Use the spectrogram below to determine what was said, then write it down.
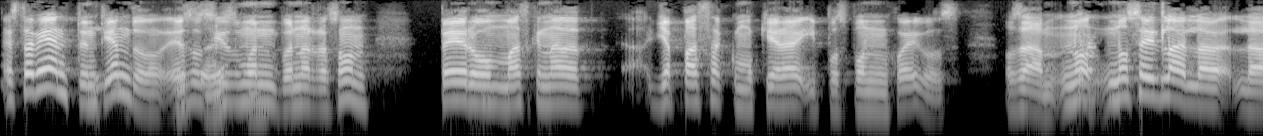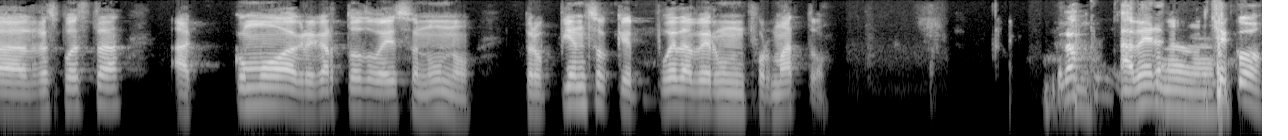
Está bien, te entiendo. Eso sí es buen- buena razón. Pero más que nada, ya pasa como quiera y posponen juegos. O sea, no, no sé la, la, la respuesta a cómo agregar todo eso en uno, pero pienso que puede haber un formato. Creo que- A ver, No. Checo,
